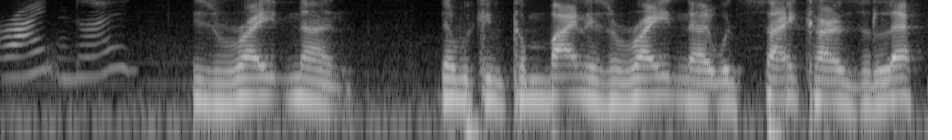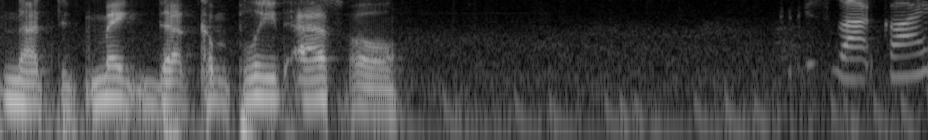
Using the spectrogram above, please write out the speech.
His right nut. His right nut. Then we can combine his right nut with Sycar's left nut to make the complete asshole. Who's that guy?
